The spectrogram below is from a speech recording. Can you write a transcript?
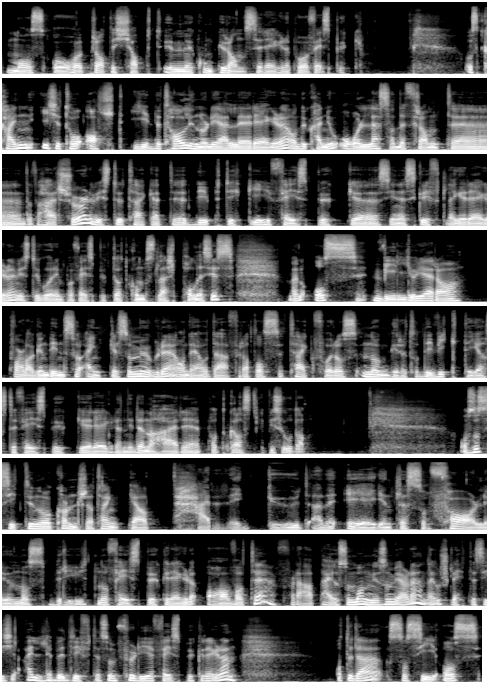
må vi òg prate kjapt om konkurranseregler på Facebook. Vi kan ikke ta alt i detalj når det gjelder regler, og du kan jo òg lese det fram til dette her sjøl hvis du tar et dypdykk i Facebook sine skriftlige regler, hvis du går inn på facebook.com slash policies. Men oss vil jo gjøre hverdagen din så enkel som mulig, og det er jo derfor at oss tar for oss noen av de viktigste Facebook-reglene i denne her podkastepisoden. Og så sitter du nå kanskje og tenker at herregud, er det egentlig så farlig om oss bryter noen Facebook-regler av og til? For det er jo så mange som gjør det. Det er jo slettes ikke alle bedrifter som følger Facebook-reglene. Og til det så sier oss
